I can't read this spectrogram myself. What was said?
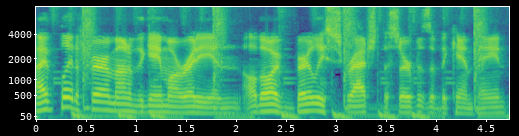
I've played a fair amount of the game already, and although I've barely scratched the surface of the campaign,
